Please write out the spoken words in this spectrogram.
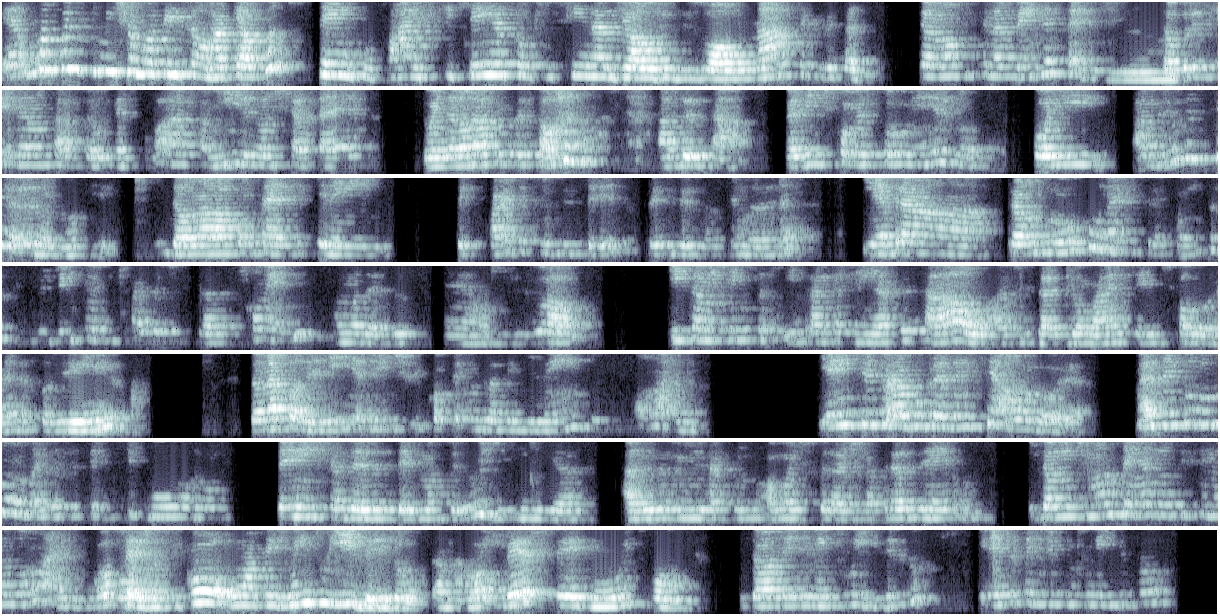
É uma coisa que me chamou a atenção, Raquel, quanto tempo faz que tem essa oficina de audiovisual na secretaria? É uma oficina bem recente. Hum. Então, por isso que ainda não está tão lá, as famílias, onde que acessa. Eu ainda não dá para o pessoal acessar. Mas a gente começou mesmo, foi abril desse ano. Então, ela acontece que nem quarta, quinta e sexta, três vezes na semana. E é para um grupo né, que frequenta assim, dia, então a gente faz atividades com eles. Uma dessas é audiovisual. E também tem para também acessar atividades online que a gente falou, né, da pandemia. Sim. Então, na pandemia, a gente ficou tendo os atendimentos online. E a gente entrou para o presencial agora. Mas nem todo mundo ainda se sente seguro. Tem gente que às vezes fez uma cirurgia, às vezes a família está com alguma dificuldade para trazer. Então a gente mantém as oficinas online. Ou seja, ficou um atendimento híbrido. híbrido. Perfeito, muito bom. Então, atendimento híbrido. E nesse atendimento híbrido,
